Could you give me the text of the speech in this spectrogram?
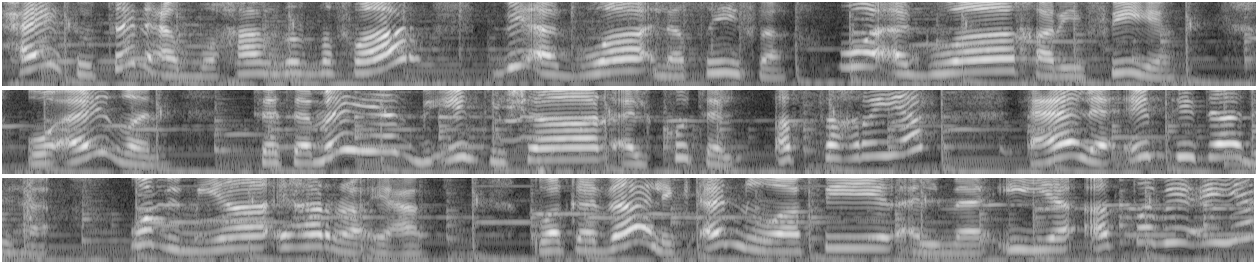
حيث تنعم محافظة ظفار بأجواء لطيفة وأجواء خريفية. وأيضا تتميز بانتشار الكتل الصخرية على امتدادها وبميائها الرائعة. وكذلك النوافير المائية الطبيعية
